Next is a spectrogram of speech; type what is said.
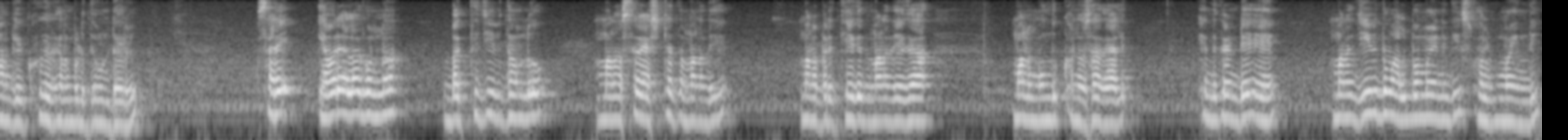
మనకు ఎక్కువగా కనబడుతూ ఉంటారు. సరే ఎవరు ఎలాగున్నా భక్తి జీవితంలో మన శ్రేష్టత మనదే. మన ప్రత్యేకత మనదేగా మనం ముందుకు కొనసాగాలి. ఎందుకంటే మన జీవితం అల్పమైనది స్వల్పమైంది.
